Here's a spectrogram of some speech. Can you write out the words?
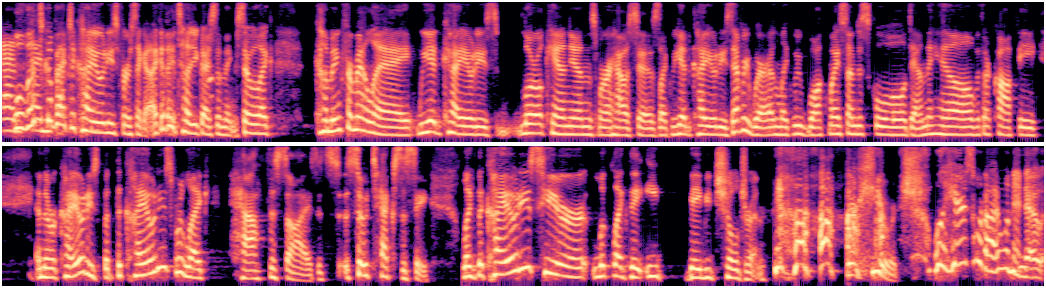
And, well, let's and, go back to coyotes for a second. I got to tell you guys something. So, like, coming from LA, we had coyotes, Laurel Canyons, where our house is. Like, we had coyotes everywhere. And, like, we'd walk my son to school down the hill with our coffee, and there were coyotes, but the coyotes were like half the size. It's so Texasy. Like, the coyotes here look like they eat baby children. They're huge. well, here's what I want to know.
